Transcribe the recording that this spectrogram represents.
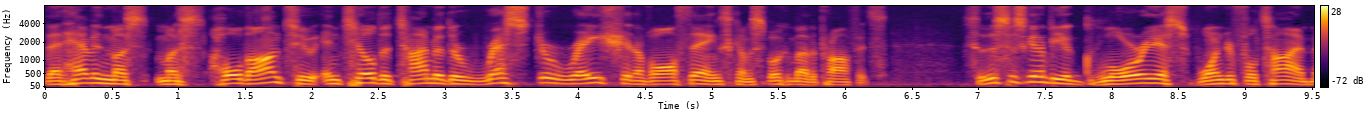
that heaven must, must hold on to until the time of the restoration of all things comes spoken by the prophets. So this is going to be a glorious, wonderful time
